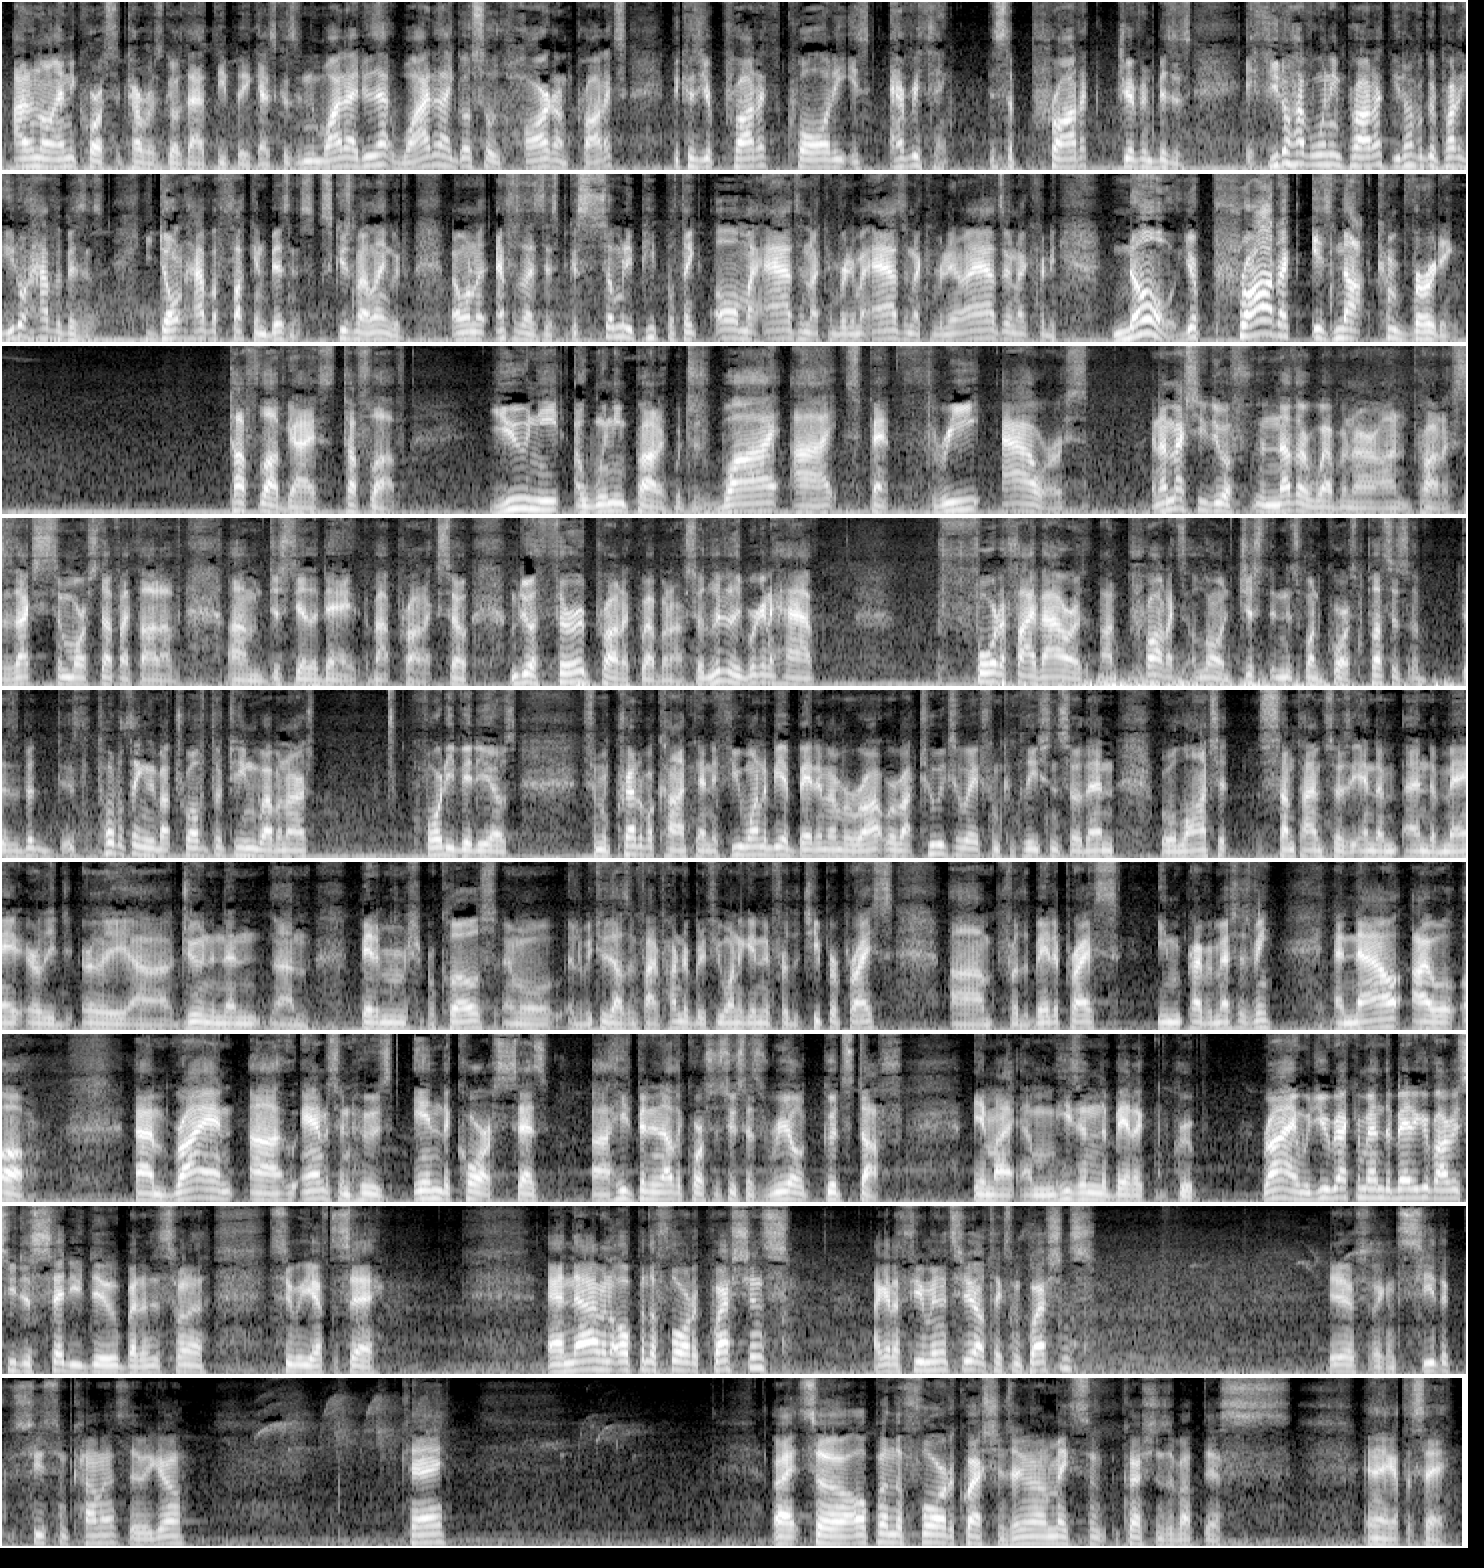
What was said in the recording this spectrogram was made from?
I don't know any course that covers goes that deeply, guys. Because why did I do that? Why did I go so hard on products? Because your product quality is everything. This is a product driven business. If you don't have a winning product, you don't have a good product, you don't have a business. You don't have a fucking business. Excuse my language. I want to emphasize this because so many people think, oh, my ads are not converting, my ads are not converting, my ads are not converting. No, your product is not converting. Tough love, guys. Tough love. You need a winning product, which is why I spent three hours and I'm actually do a, another webinar on products. There's actually some more stuff I thought of um, just the other day about products. So I'm gonna do a third product webinar. So literally, we're gonna have four to five hours on products alone, just in this one course. Plus, it's a, there's a, a total thing about 12 13 webinars, 40 videos some incredible content. If you want to be a beta member, we're, about two weeks away from completion, so then we'll launch it sometime towards the end of end of May, early early uh, June, and then um, beta membership will close, and we'll it'll be 2,500. But if you want to get in for the cheaper price, um, for the beta price, even private message me. And now I will. Oh, um, Ryan uh, Anderson, who's in the course, says uh, he's been in other courses too. Says real good stuff. In my, um, he's in the beta group. Ryan, would you recommend the beta group? Obviously, you just said you do, but I just want to see what you have to say. And now I'm going to open the floor to questions. I got a few minutes here. I'll take some questions. Here, so I can see the see some comments. There we go. Okay. All right, so I'll open the floor to questions. Anyone want to make some questions about this? Anything I got to say?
